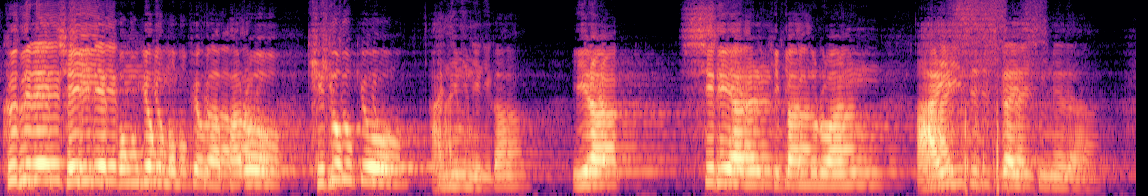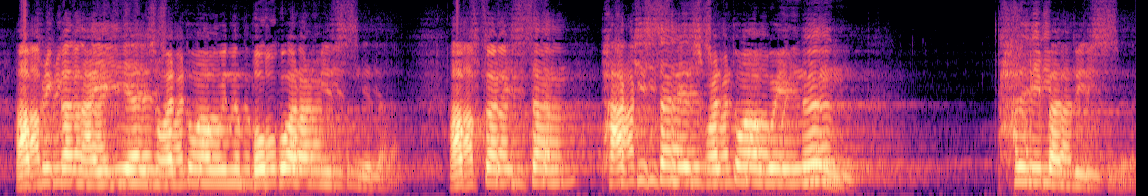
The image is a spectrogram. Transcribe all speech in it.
그들의 제1의 공격 목표가 바로 기독교 아닙니까? 이라크, 시리아를 기반으로 한 아이시스가 있습니다. 아프리카 나이지리아에서 활동하고 있는 보코하람이 있습니다. 아프가니스탄, 파키스탄에서 활동하고 있는 탈리반도 있습니다.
